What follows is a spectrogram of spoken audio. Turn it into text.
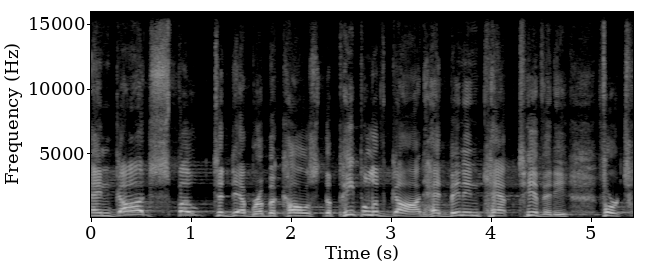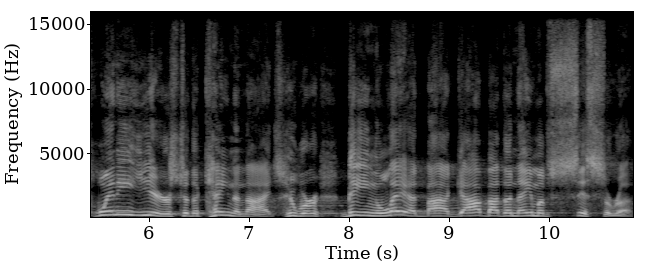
And God spoke to Deborah because the people of God had been in captivity for 20 years to the Canaanites who were being led by a guy by the name of Sisera.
